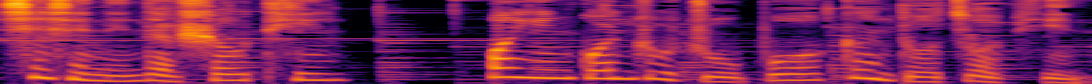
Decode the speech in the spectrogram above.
谢谢您的收听，欢迎关注主播更多作品。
